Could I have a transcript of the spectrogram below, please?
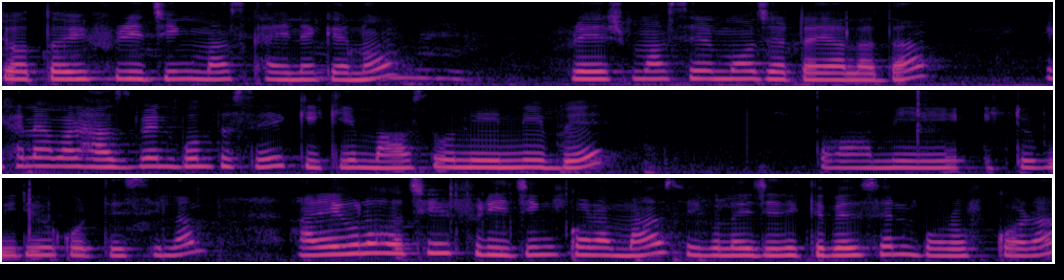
যতই ফ্রিজিং মাছ খাই না কেন, ফ্রেশ মাছের মজাটাই আলাদা। এখানে আমার হাজব্যান্ড বলতেছে, কি কি মাছ উনি নিবে? তো আমি একটু ভিডিও করতেছিলাম। আর এগুলো হচ্ছে ফ্রিজিং করা মাছ। এগুলো যে দেখতে পেয়েছেন, বরফ করা।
